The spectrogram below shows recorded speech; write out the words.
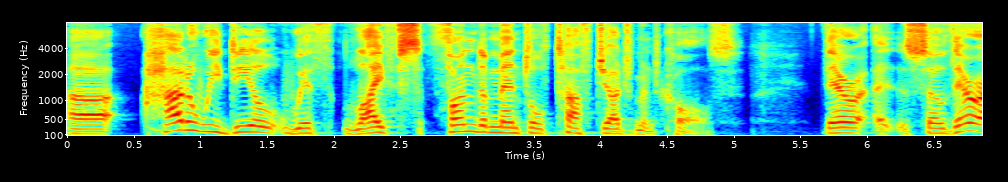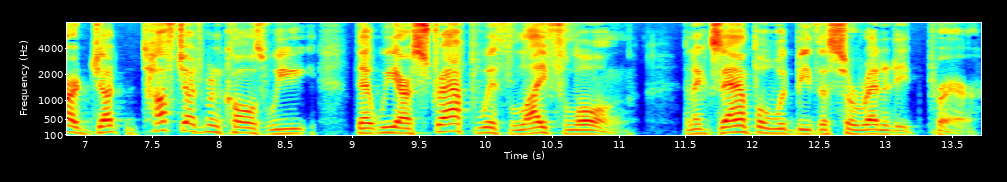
uh, how do we deal with life's fundamental tough judgment calls? there uh, so there are ju- tough judgment calls we that we are strapped with lifelong. An example would be the serenity prayer.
